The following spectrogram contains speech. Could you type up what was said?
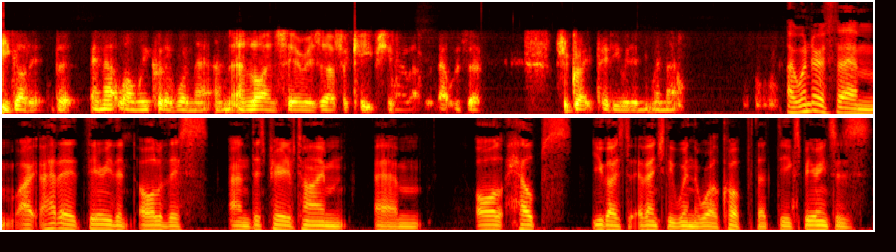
You got it. But in that one, we could have won that. And, and Lion Series are for keeps, you know. That, that was a, a great pity we didn't win that. I wonder if um, I, I had a theory that all of this and this period of time um, all helps you guys to eventually win the World Cup, that the experiences,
